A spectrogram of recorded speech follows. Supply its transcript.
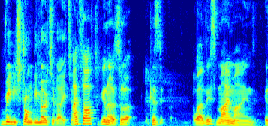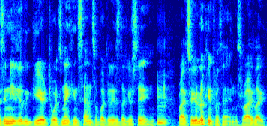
really strongly motivated I thought, you know, so because, well, at least my mind is immediately geared towards making sense of what it is that you're seeing, right? So you're looking for things, right? Like,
